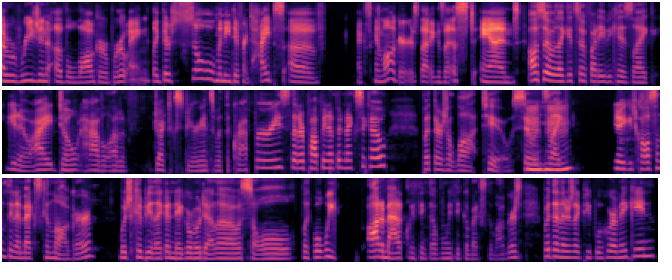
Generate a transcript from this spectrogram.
a region of lager brewing. Like there's so many different types of Mexican lagers that exist. And Also, like it's so funny because like, you know, I don't have a lot of direct experience with the craft breweries that are popping up in Mexico, but there's a lot too. So it's like, Mhm. you know, you could call something a Mexican lager, which could be like a Negro Modelo, a Sol, like what we automatically think of when we think of Mexican lagers. But then there's like people who are making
